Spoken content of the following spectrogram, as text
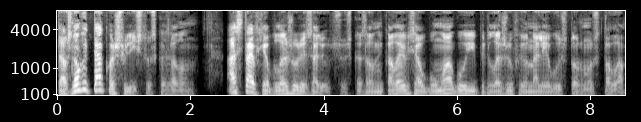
«Должно быть так, Ваше Величество», — сказал он. «Оставь, я положу резолюцию», — сказал Николай, взяв бумагу и переложив ее на левую сторону стола.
